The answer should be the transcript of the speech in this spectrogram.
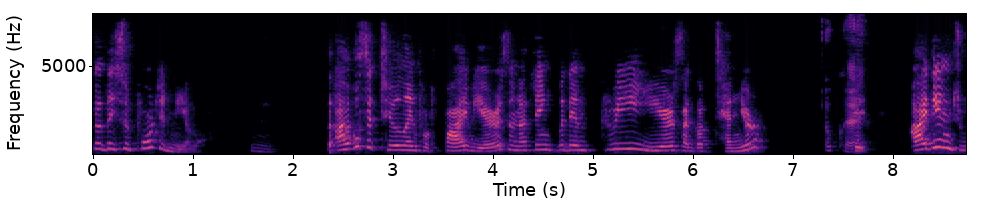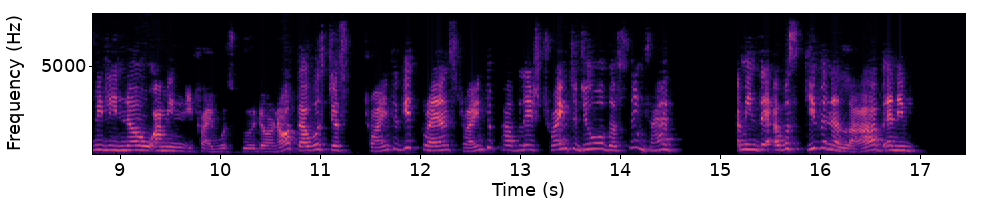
so they supported me a lot. Hmm. So I was at Tulane for five years, and I think within three years I got tenure. Okay. It, I didn't really know, I mean, if I was good or not. I was just trying to get grants, trying to publish, trying to do all those things. I had, I mean, I was given a lab and it,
